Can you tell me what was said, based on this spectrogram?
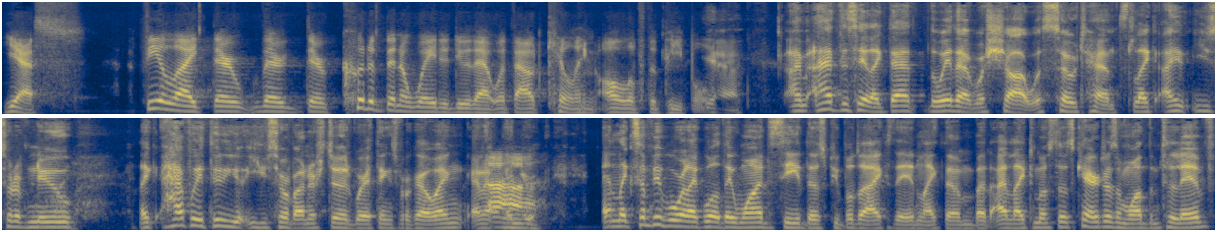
Yes. I feel like there there there could have been a way to do that without killing all of the people. Yeah. I, I have to say, like that, the way that was shot was so tense. Like I, you sort of knew, like halfway through, you, you sort of understood where things were going, and I- and, Uh-huh. And like some people were like, well, they wanted to see those people die because they didn't like them, but I liked most of those characters and wanted them to live,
